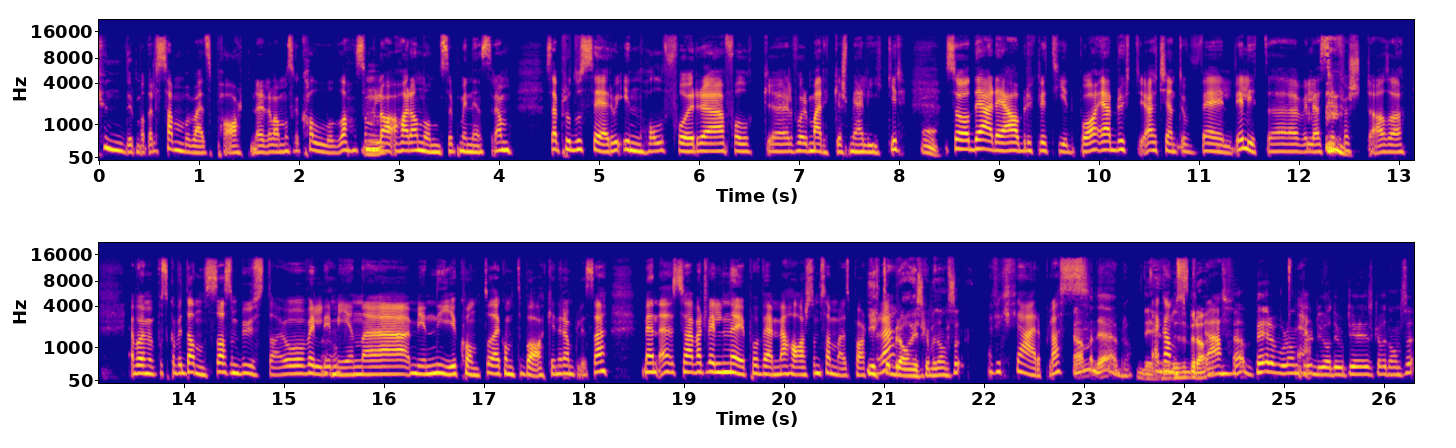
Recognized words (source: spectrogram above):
kunder, eller samarbeidspartnere, eller hva man skal kalle det, da, som Mm. la, har annonser på min Instagram. Så jeg produserer jo innhold for eh, folk, eh, eller for merker som jeg liker. Mm. Så det er det jeg har brukt litt tid på. Jeg, brukte, jeg tjente jo veldig lite, vil jeg si, første altså, Jeg var jo med på Skal vi danse, som boosta jo veldig min, eh, min nye konto da jeg kom tilbake inn i rampelyset. Men eh, så jeg har vært veldig nøye på hvem jeg har som samarbeidspartnere. gikk det bra i Skal vi danse? Jeg fikk fjerdeplass. Ja, men det er bra. Det det er ganske bra bra. Ja, per, hvordan tror du du hadde gjort i Skal vi danse?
